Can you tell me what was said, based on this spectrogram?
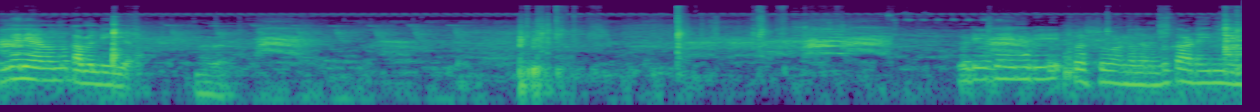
എങ്ങനെയാണെന്ന് കമന്റ് ചെയ്യുക. ഒരു കൈ കൂടി ഫ്രഷ് വേണ്ടതാണ്. ഇത് കടയിൽ നിന്ന്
